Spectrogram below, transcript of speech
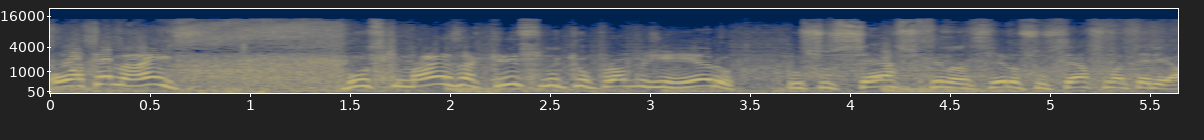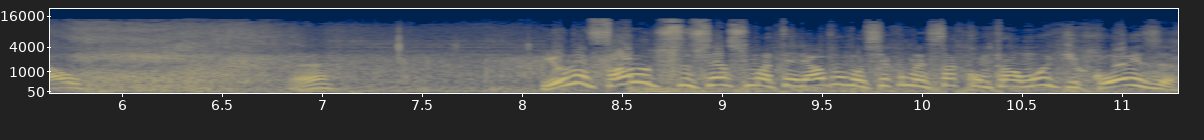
ou até mais. Busque mais a Cristo do que o próprio dinheiro, o sucesso financeiro, o sucesso material. É. E eu não falo de sucesso material para você começar a comprar um monte de coisa,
